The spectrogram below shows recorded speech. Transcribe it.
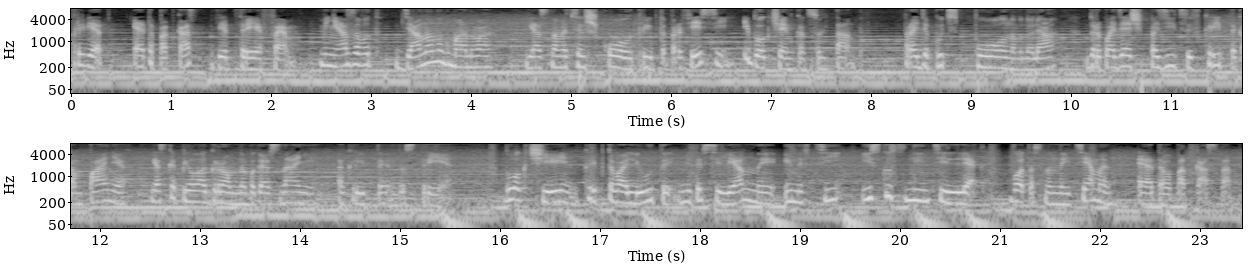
привет! Это подкаст Web3 FM. Меня зовут Диана Нугманова. Я основатель школы криптопрофессий и блокчейн-консультант. Пройдя путь с полного нуля до руководящих позиций в криптокомпаниях, я скопила огромный багаж знаний о криптоиндустрии. Блокчейн, криптовалюты, метавселенные, NFT и искусственный интеллект – вот основные темы этого подкаста –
